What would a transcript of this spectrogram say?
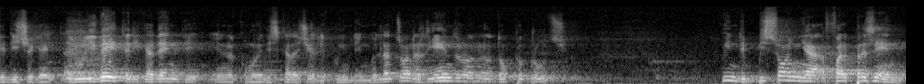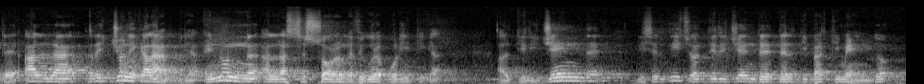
che dice che gli uliveti ricadenti nel comune di Scalacelli e quindi in quella zona rientrano nella doppio Bruzio. Quindi bisogna far presente alla Regione Calabria e non all'assessore, alla figura politica, al dirigente di servizio, al dirigente del Dipartimento,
